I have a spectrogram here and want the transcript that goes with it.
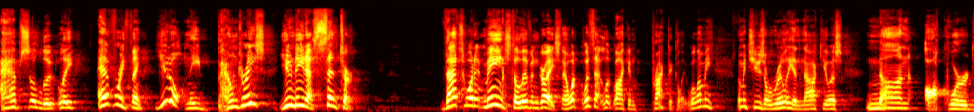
absolutely everything. You don't need boundaries, you need a center. That's what it means to live in grace. Now, what, what does that look like in practically? Well, let me, let me choose a really innocuous, non awkward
